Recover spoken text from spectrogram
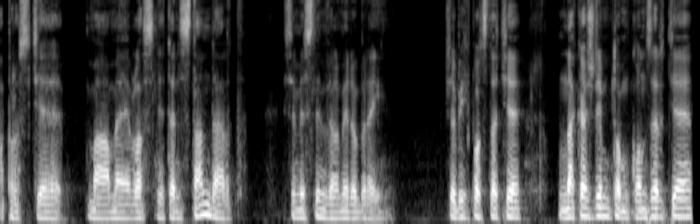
A prostě máme vlastně ten standard, si myslím, velmi dobrý. Že bych v podstatě na každém tom koncertě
